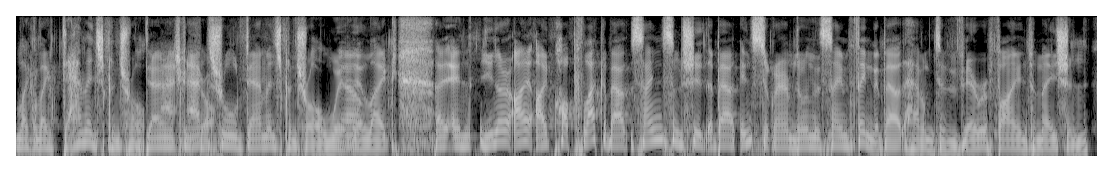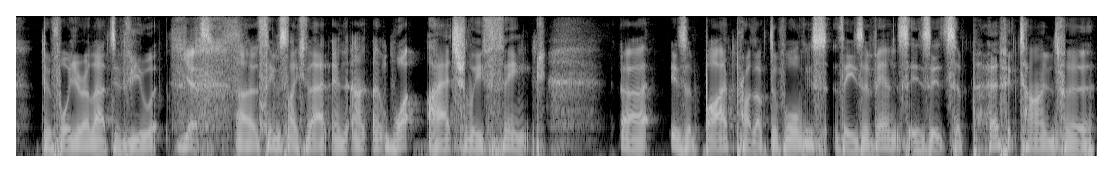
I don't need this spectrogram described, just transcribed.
like like damage control, Damage A- control. actual damage control, where Now- they're like, and, and you know, I I cop flack about saying some shit about Instagram doing the same thing about having to verify information before you're allowed to view it, Yes. uh, things like that. And uh, uh, what I actually think uh, is a byproduct of all these these events is it's a perfect time for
